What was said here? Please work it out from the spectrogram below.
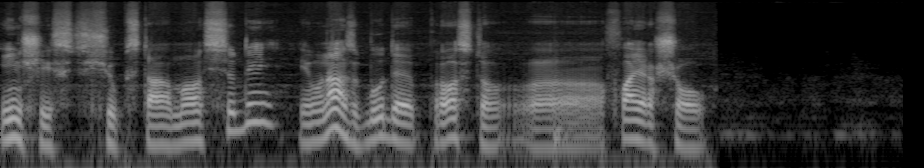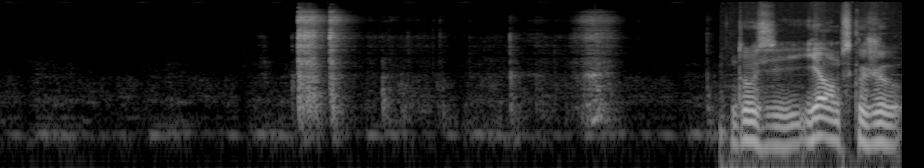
інший щуп ставимо сюди, і у нас буде просто фаєр-шоу. Друзі, я вам скажу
